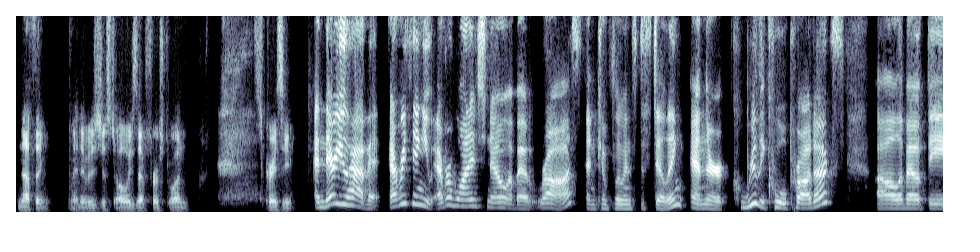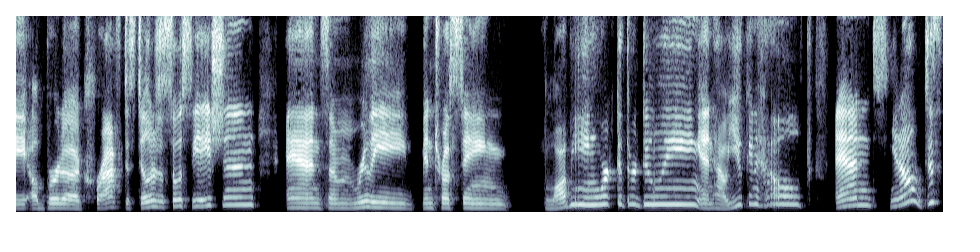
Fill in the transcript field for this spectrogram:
nothing. And it was just always that first one. It's crazy. And there you have it. Everything you ever wanted to know about Ross and Confluence Distilling and their really cool products all about the Alberta Craft Distillers Association and some really interesting lobbying work that they're doing and how you can help and you know just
